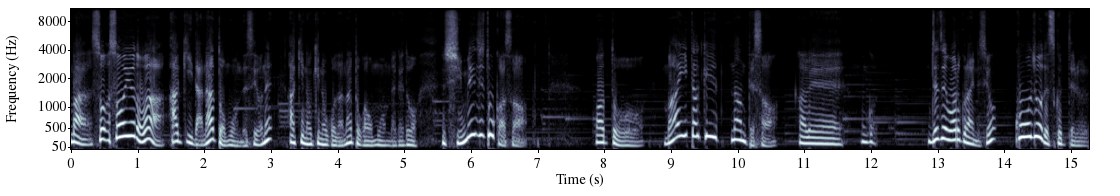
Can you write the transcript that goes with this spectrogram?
まあ、そ、そういうのは秋だなと思うんですよね。秋のキノコだなとか思うんだけど、しめじとかさ、あと、舞茸なんてさ、あれ、全然悪くないんですよ。工場で作ってる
